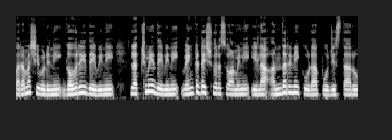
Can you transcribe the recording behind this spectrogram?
పరమశివుడిని గౌరీదేవిని లక్ష్మీదేవిని వెంకటేశ్వర స్వామిని ఇలా అందరినీ కూడా పూజిస్తారు.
